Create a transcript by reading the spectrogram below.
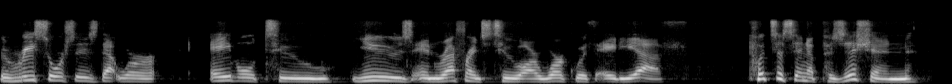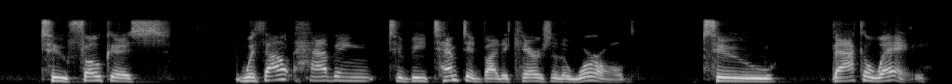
The resources that we're able to use in reference to our work with ADF puts us in a position to focus without having to be tempted by the cares of the world to back away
